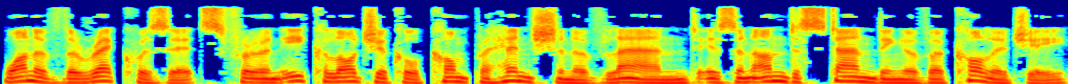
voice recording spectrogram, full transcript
One of the requisites for an ecological comprehension of land is an understanding of ecology,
